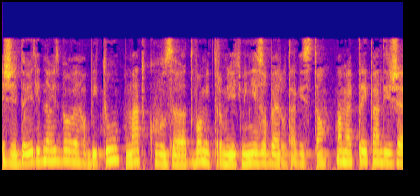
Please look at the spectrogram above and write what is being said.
že do jednoizbového bytu matku s dvomi, tromi deťmi nezoberú takisto. Máme prípady, že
